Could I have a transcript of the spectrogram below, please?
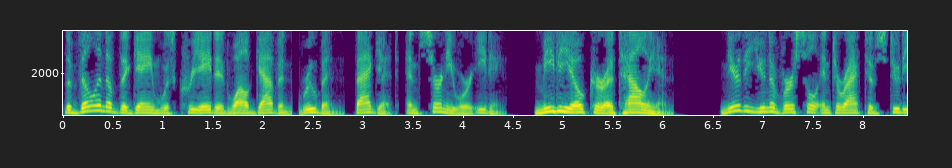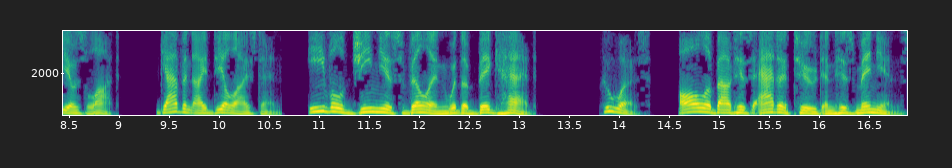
The villain of the game was created while Gavin, Rubin, Baggett, and Cerny were eating mediocre Italian Near the Universal Interactive Studios lot. Gavin idealized an evil genius villain with a big head, who was all about his attitude and his minions.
